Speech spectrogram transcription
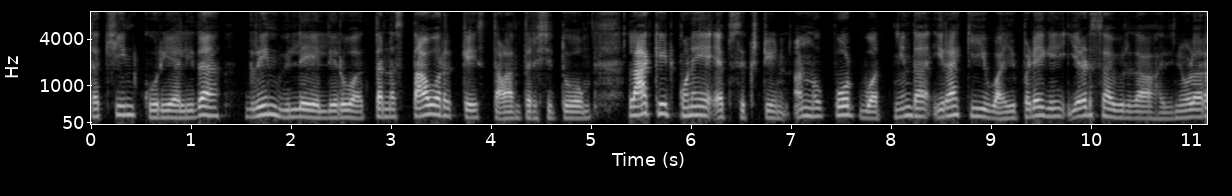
ದಕ್ಷಿಣ ಕೊರಿಯಾಲಿದ ಗ್ರೀನ್ ವಿಲ್ಲೆಯಲ್ಲಿರುವ ತನ್ನ ಸ್ಥಾವರಕ್ಕೆ ಸ್ಥಳಾಂತರಿಸಿತು. ಲಾಕೆಟ್ ಕೊನೆಯ ಎಫ್ ಸಿಕ್ಸ್ಟೀನ್ ಅನ್ನು ಪೋರ್ಟ್ ವರ್ತ್ನಿಂದ ಇರಾಕಿ ವಾಯುಪಡೆಗೆ ಎರಡು ಸಾವಿರದ ಹದಿನೇಳರ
